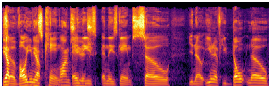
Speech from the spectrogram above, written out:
Yep. So volume Yep. is king Volume's in huge. these in these games. So you know, even if you don't know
